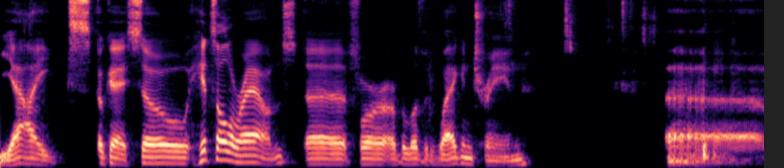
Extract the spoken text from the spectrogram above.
Yikes. Okay, so hits all around uh, for our beloved wagon train. Uh,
